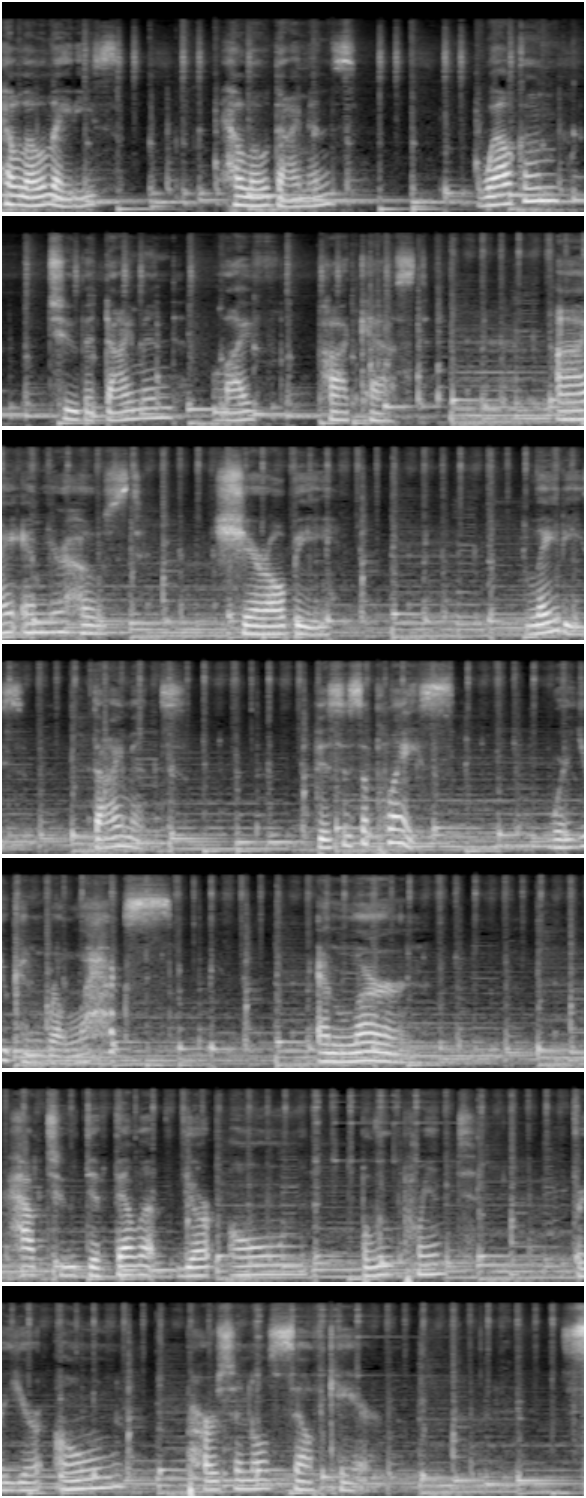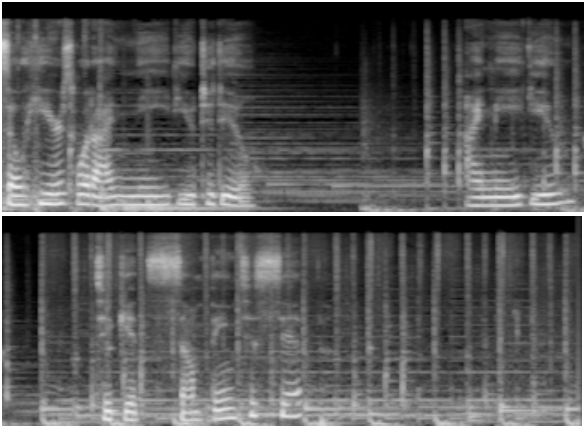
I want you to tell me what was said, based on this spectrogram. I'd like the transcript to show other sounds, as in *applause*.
Hello, ladies. Hello, diamonds. Welcome to the Diamond Life Podcast. I am your host, Cheryl B. Ladies, diamonds, this is a place where you can relax and learn how to develop your own blueprint for your own personal self care. So here's what I need you to do I need you to get something to sip,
